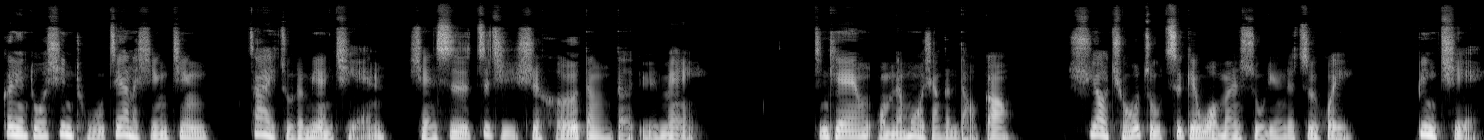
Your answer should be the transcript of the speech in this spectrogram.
哥林多信徒这样的行径。在主的面前显示自己是何等的愚昧。今天我们的默想跟祷告，需要求主赐给我们属灵的智慧，并且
